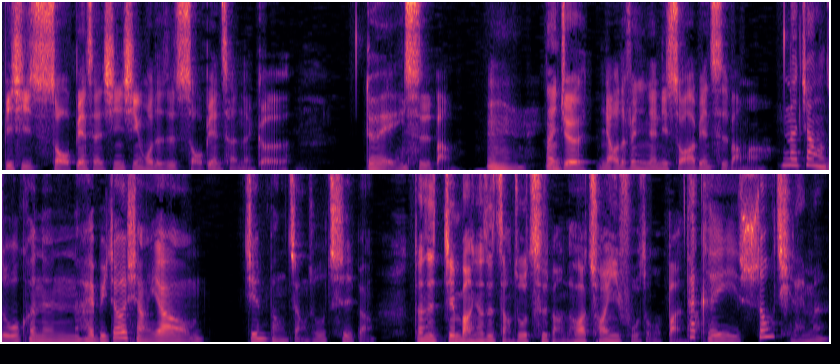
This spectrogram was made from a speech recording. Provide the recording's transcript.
比起手变成星星，或者是手变成那个对，翅膀，嗯，那你觉得鸟的飞行能力手要变翅膀吗？那这样子我可能还比较想要肩膀长出翅膀，但是肩膀要是长出翅膀的话，穿衣服怎么办？它可以收起来吗？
